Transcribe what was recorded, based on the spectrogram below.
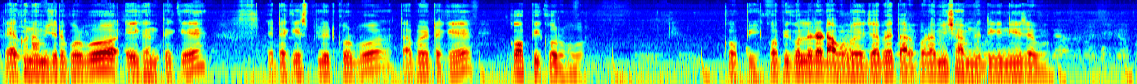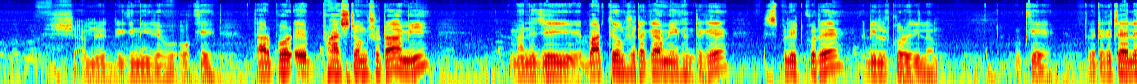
তো এখন আমি যেটা করব, এইখান থেকে এটাকে স্প্লিট করব, তারপর এটাকে কপি করব। কপি কপি করলে এটা ডাবল হয়ে যাবে, তারপর আমি সামনের দিকে নিয়ে যাব। সামনের দিকে নিয়ে যাব ওকে তারপর এই ফার্স্ট অংশটা আমি মানে যেই বাড়তি অংশটাকে আমি এখান থেকে স্প্লিট করে ডিলিট করে দিলাম। ওকে তো এটাকে চাইলে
